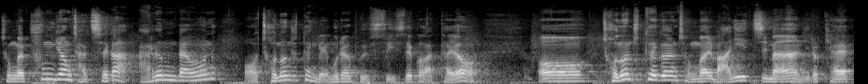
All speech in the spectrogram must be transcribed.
정말 풍경 자체가 아름다운 어, 전원주택 매물이라고 볼 수 있을 것 같아요. 어, 전원주택은 정말 많이 있지만, 이렇게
